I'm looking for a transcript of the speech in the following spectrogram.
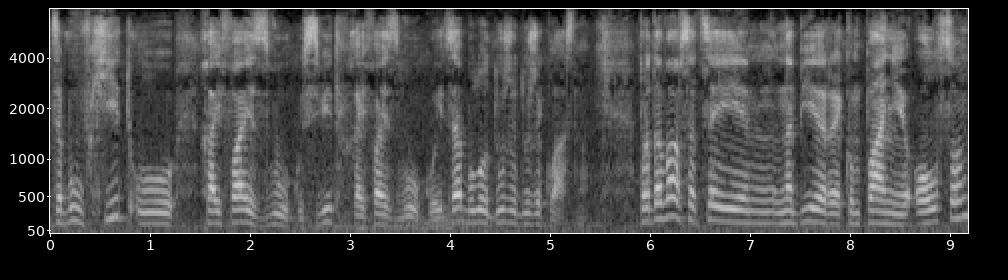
це був вхід у хай-фай звуку, світ хай-фай звуку. І це було дуже-дуже класно. Продавався цей набір компанією Olson.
